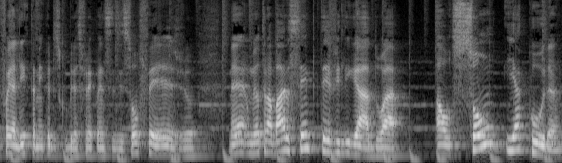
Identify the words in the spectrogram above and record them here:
foi ali também que eu descobri as frequências de solfejo. Né? O meu trabalho sempre teve ligado a ao som e à cura,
